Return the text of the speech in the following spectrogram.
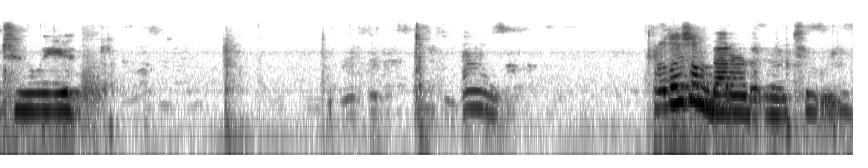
Tui. Mm. At least I'm better than you,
